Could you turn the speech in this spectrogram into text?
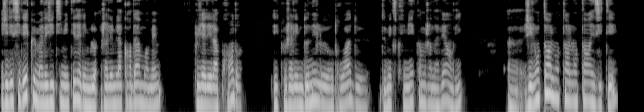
j'ai décidé que ma légitimité, j'allais me, l'accorder à moi-même, que j'allais la prendre et que j'allais me donner le droit de, de m'exprimer comme j'en avais envie. Euh, j'ai longtemps, longtemps, longtemps hésité.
